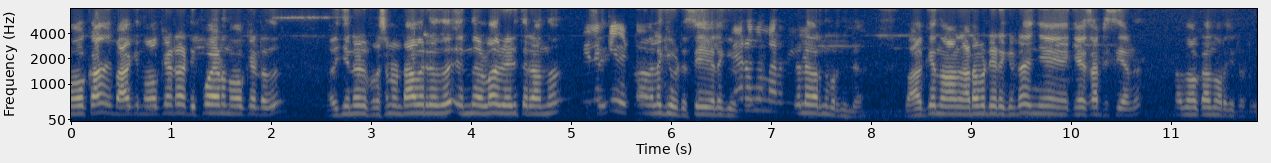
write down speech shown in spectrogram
നോക്കാൻ ബാക്കി നോക്കേണ്ട ഡിപ്പോയാണ് നോക്കേണ്ടത്. അത് ഇങ്ങനെ ഒരു പ്രശ്നം ഉണ്ടാവരുത് എന്നുള്ള എഴുതി തരാമെന്ന് വിലക്കി വിട്ടു. ആ, വിലക്കി വിട്ടു. സി വിലക്കി വിട്ടു. ഒന്നും പറഞ്ഞില്ല. വില പറഞ്ഞു പറഞ്ഞില്ല. ബാക്കി നടപടി എടുക്കേണ്ടത് ഇനി K S R T C ആണ്. അത് നോക്കാന്ന് പറഞ്ഞിട്ടുണ്ട്.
